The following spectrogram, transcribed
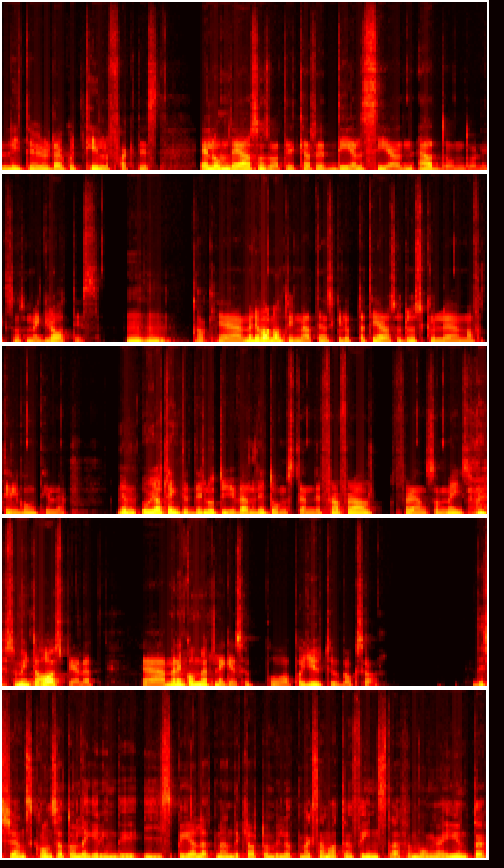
lite hur det där går till faktiskt. Eller om Ja. det är som så att det kanske är ett DLC, en add-on då, liksom, som är gratis. Mhm, okej. Eh, men det var någonting med att den skulle uppdateras och då skulle man få tillgång till det. Mm. Och jag tänkte, det låter ju väldigt omständigt, framförallt för en som mig som, som inte har spelet. Eh, men den kommer att läggas upp på, på YouTube också. Det känns konstigt att de lägger in det i spelet, men det är klart de vill uppmärksamma att den finns där, för många är ju inte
